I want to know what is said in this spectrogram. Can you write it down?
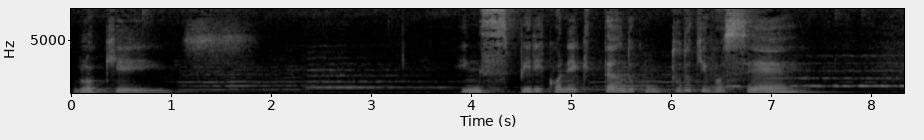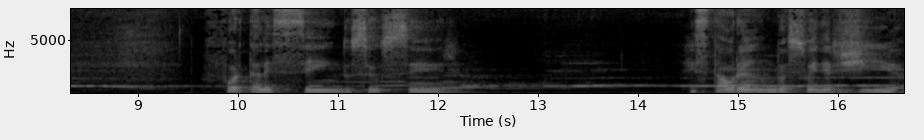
bloqueios. Inspire conectando com tudo que você é fortalecendo seu ser, restaurando a sua energia.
